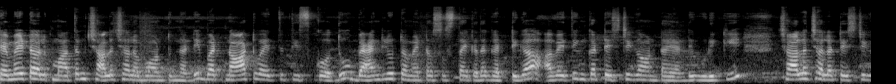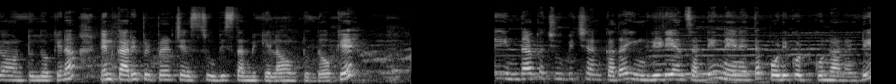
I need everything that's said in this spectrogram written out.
టమాటోలకు మాత్రం చాలా చాలా బాగుంటుందండి. బట్ నాట్ అయితే తీసుకోవద్దు. బెంగళూరు టమాటోస్ వస్తాయి కదా గట్టిగా. అవైతే ఇంకా టేస్టీగా ఉంటాయండి ఉడికి. చాలా చాలా టేస్టీగా ఉంటుంది. ఓకేనా? నేను కర్రీ ప్రిపేర్ చేసి చూపిస్తాను మీకు ఎలా ఉంటుందో. ఓకే? ఇందాక చూపించాను కదా ఇంగ్రీడియంట్స్ అండి నేనైతే పొడి కొట్టుకున్నానండి.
